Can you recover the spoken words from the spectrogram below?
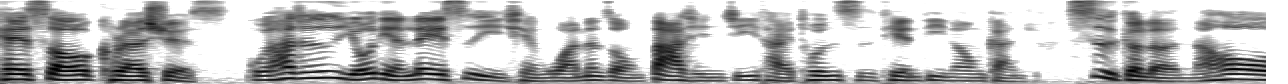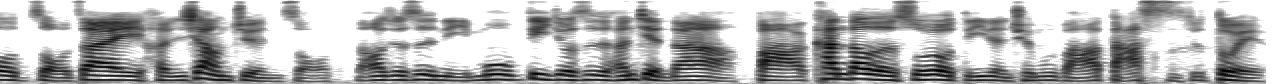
（Castle Crashers）。我它就是有点类似以前玩那种大型机台吞食天地那种感觉，四个人，然后走在横向卷轴，然后就是你目的就是很简单啊，把看到的所有敌人全部把它打死就对了。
